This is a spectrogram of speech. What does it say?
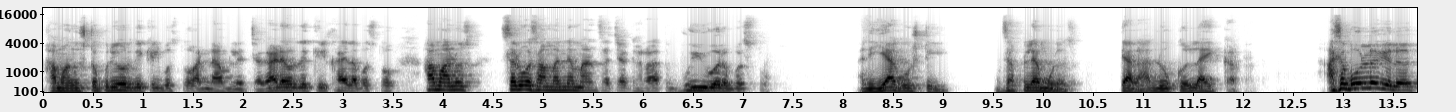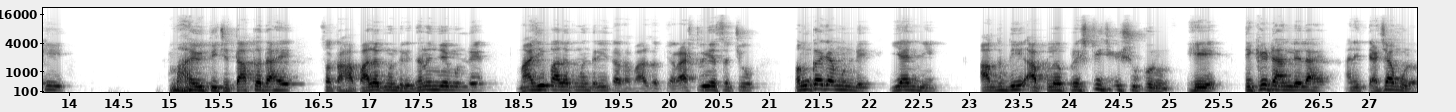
हा माणूस टपरीवर देखील बसतो अंडा आमलेटच्या गाड्यावर देखील खायला बसतो. हा माणूस सर्वसामान्य माणसाच्या घरात भुईवर बसतो. आणि या गोष्टी जपल्यामुळंच त्याला लोक लाईक करतात. असं बोललं गेलं की महायुतीची ताकद आहे. स्वतः पालकमंत्री धनंजय मुंडे माजी पालकमंत्री तथा भाजपच्या राष्ट्रीय सचिव पंकजा मुंडे यांनी अगदी आपलं प्रेस्टिज इश्यू करून हे तिकीट आणलेलं आहे आणि त्याच्यामुळं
